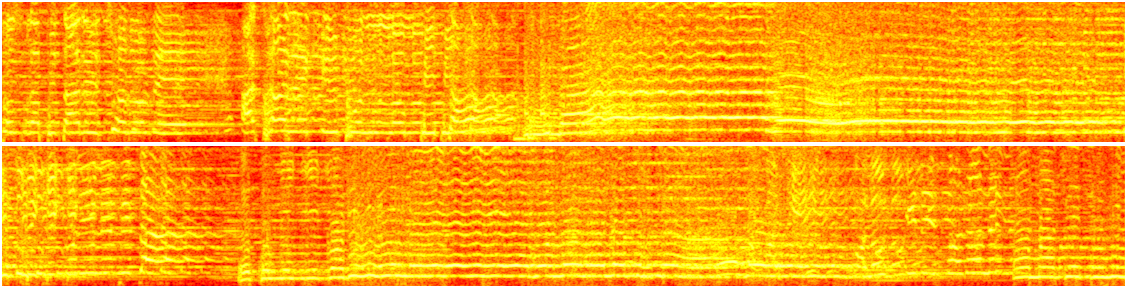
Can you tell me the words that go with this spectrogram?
সন্ধ্যা পিতার চরণে। আছাড়ে কি বলল পিতা? তুমি কি করিলে পিতা? তুমি কি করিলে? আমাকে তুমি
